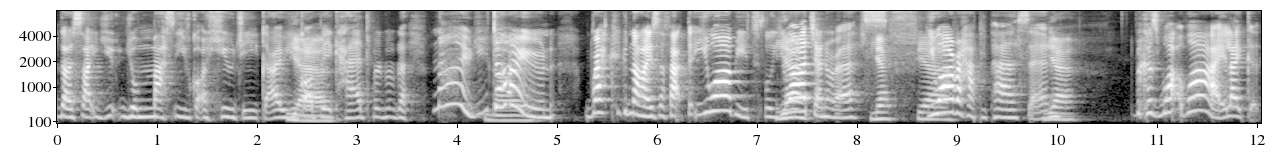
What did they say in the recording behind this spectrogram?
That's like you, you're massive. You've got a huge ego. You've got a big head. Blah blah blah. No, you No. don't. Recognize the fact that you are beautiful. You Yeah. are generous. Yes. Yeah. You are a happy person. Yeah. Because what? Why? Like,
